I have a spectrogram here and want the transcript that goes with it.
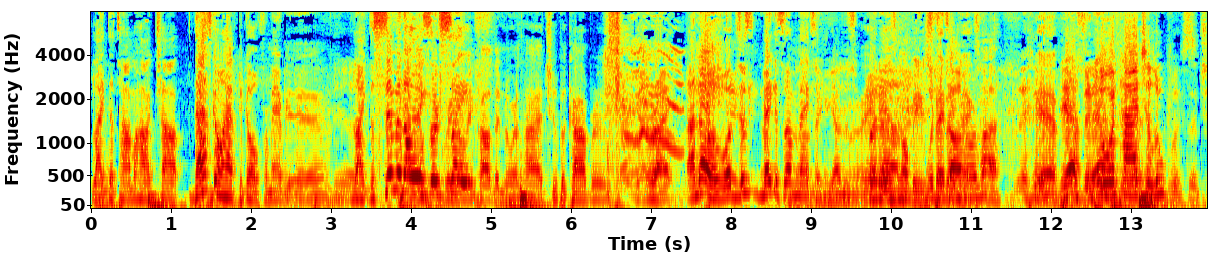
like the tomahawk chop. That's going to have to go from everywhere. Yeah. Like the I Seminoles think are we're gonna be safe. called the North High Chupacabras. Yeah, right. I know. Well, just make it something Mexican. y'all just- But But, it is uh, gonna be straight up North High. Yeah, Yeah. the yeah. North High Chalupas. The ch-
